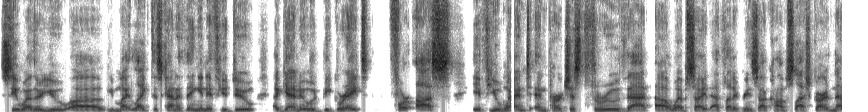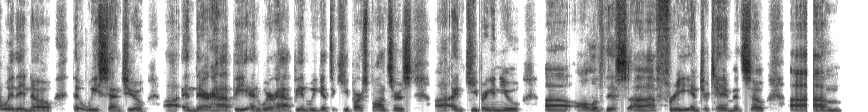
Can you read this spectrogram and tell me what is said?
see whether you uh, you might like this kind of thing. And if you do, again, it would be great for us if you went and purchased through that uh, website athleticgreens.com slash garden that way they know that we sent you uh, and they're happy and we're happy and we get to keep our sponsors uh, and keep bringing you uh, all of this uh, free entertainment. So um,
